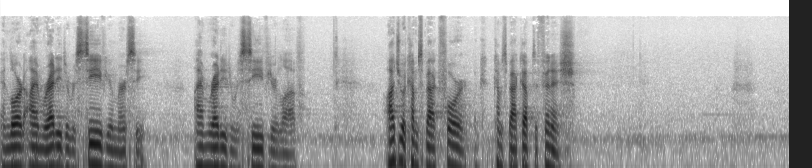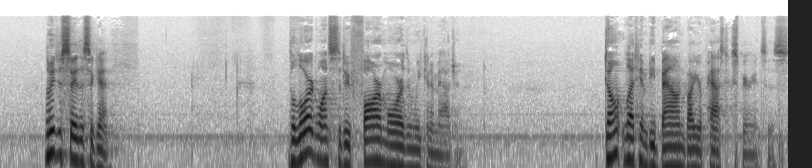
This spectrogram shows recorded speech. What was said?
And Lord, I am ready to receive your mercy. I am ready to receive your love. Ajua comes back forward, comes back up to finish. Let me just say this again. The Lord wants to do far more than we can imagine. Don't let him be bound by your past experiences.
